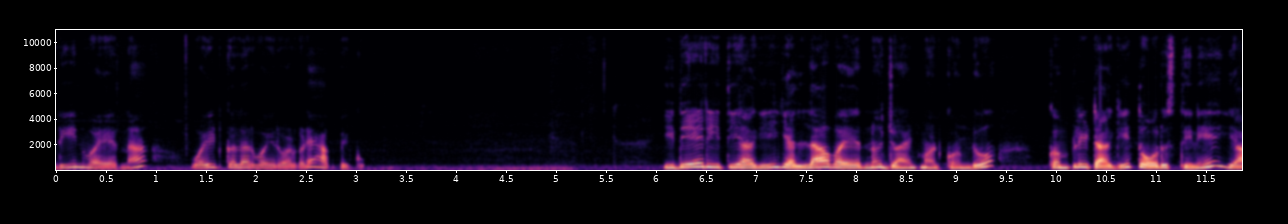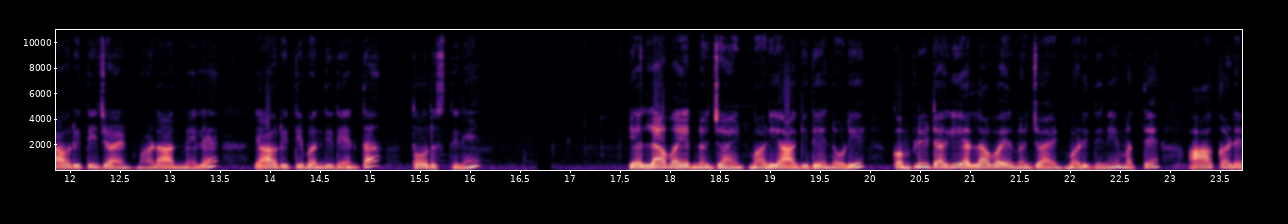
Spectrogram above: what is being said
ಗ್ರೀನ್ ವಯರ್ನ ವೈಟ್ ಕಲರ್ ವೈರ್ ಒಳಗಡೆ ಹಾಕಬೇಕು. ಇದೇ ರೀತಿಯಾಗಿ ಎಲ್ಲ ವಯರ್ನು ಜಾಯಿಂಟ್ ಮಾಡಿಕೊಂಡು ಕಂಪ್ಲೀಟಾಗಿ ತೋರಿಸ್ತೀನಿ. ಯಾವ ರೀತಿ ಜಾಯಿಂಟ್ ಮಾಡಾದಮೇಲೆ ಯಾವ ರೀತಿ ಬಂದಿದೆ ಅಂತ ತೋರಿಸ್ತೀನಿ. ಎಲ್ಲ ವೈರ್ನು ಜಾಯಿಂಟ್ ಮಾಡಿ ಆಗಿದೆ ನೋಡಿ. ಕಂಪ್ಲೀಟಾಗಿ ಎಲ್ಲ ವೈರ್ನು ಜಾಯಿಂಟ್ ಮಾಡಿದ್ದೀನಿ. ಮತ್ತು ಆ ಕಡೆ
